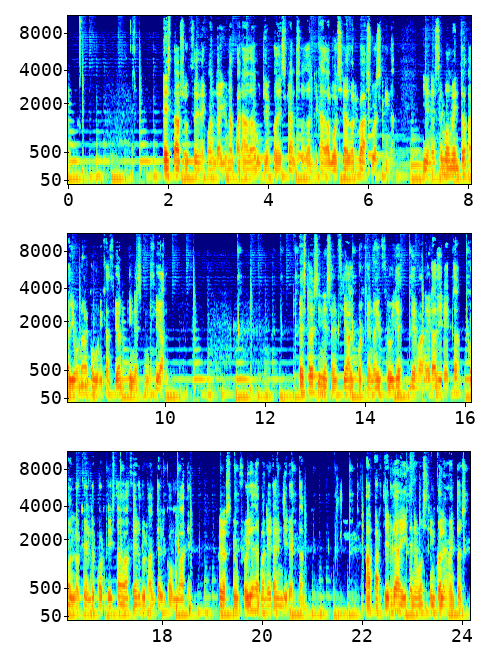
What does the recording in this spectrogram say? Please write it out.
Esta sucede cuando hay una parada un tiempo de descanso, donde cada boxeador va a su esquina, y en ese momento hay una comunicación inesencial. Esta es inesencial porque no influye de manera directa con lo que el deportista va a hacer durante el combate, pero sí influye de manera indirecta. A partir de ahí tenemos cinco elementos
